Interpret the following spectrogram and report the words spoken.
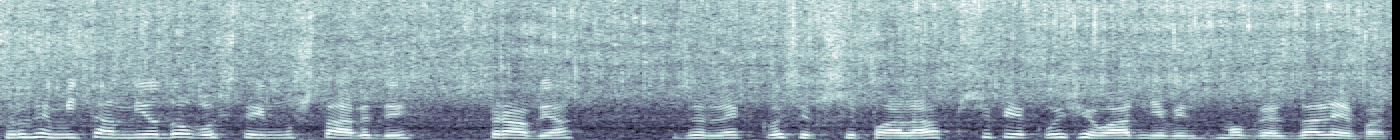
Trochę mi ta miodowość tej musztardy sprawia, że lekko się przypala. Przypiekły się ładnie, więc mogę zalewać.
